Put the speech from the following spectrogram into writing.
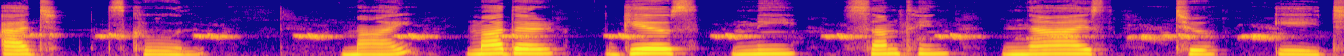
at school. My mother gives me something nice to eat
